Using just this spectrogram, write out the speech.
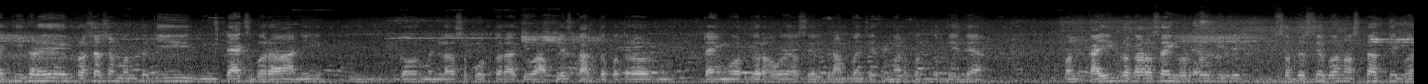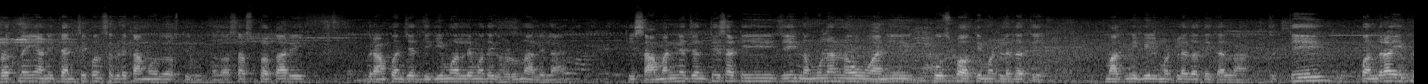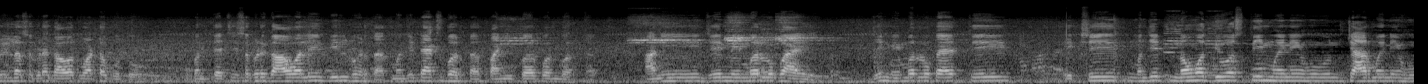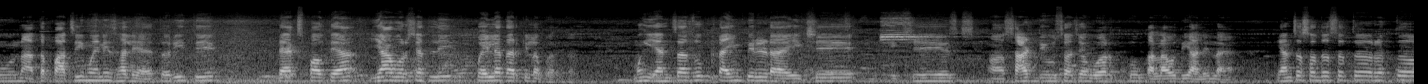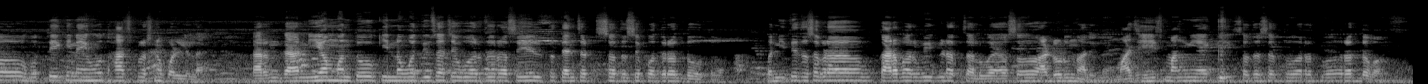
एकीकडे प्रशासन म्हणतं की टॅक्स भरा आणि गव्हर्नमेंटला सपोर्ट करा किंवा आपलेच कागदपत्र टाईमवर जर हवे असेल ग्रामपंचायतीमार्फत तर ते द्या. पण काही प्रकार असाही घडतो की जे सदस्यगण असतात ते भरत नाही आणि त्यांचे पण सगळे कामं व्यवस्थित होतात. असाच प्रकार एक ग्रामपंचायत दिगीमहल्लेमध्ये घडून आलेला आहे की सामान्य जनतेसाठी जी नमुना नऊ आणि पोचपावती म्हटलं जाते मागणी बिल म्हटलं जाते त्याला तर ते पंधरा एप्रिलला सगळ्या गावात वाटप होतो. पण त्याचे सगळे गाववाले बिल भरतात म्हणजे टॅक्स भरतात पाणी कर पण भरतात. आणि जे मेंबर लोक आहेत जे मेंबर लोक आहेत ते एकशे म्हणजे नव्वद दिवस तीन महिने होऊन चार महिने होऊन आता पाचही महिने झाले आहे तरी ते टॅक्स पावत्या या वर्षातले पहिल्या तारखेला भरतात. मग यांचा जो टाईम पिरियड आहे एकशे एकशे साठ दिवसाच्या वर तो कालावधी आलेला आहे. यांचं सदस्यत्व रद्द होते की नाही होत हाच प्रश्न पडलेला आहे. कारण का नियम म्हणतो की नव्वद दिवसाच्या वर जर असेल तर त्यांचं सदस्यपद रद्द होतं. पण इथे तर सगळा कारभार वेगळाच चालू आहे असं आढळून आलेलं आहे. माझी हीच मागणी आहे की सदस्यत्व रद्द रद्द व्हावं.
